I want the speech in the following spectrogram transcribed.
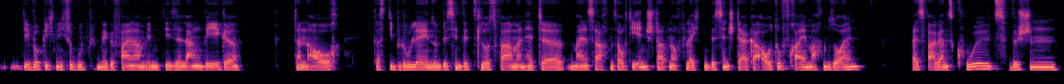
die wirklich nicht so gut mir gefallen haben, eben diese langen Wege, dann auch, dass die Blue Lane so ein bisschen witzlos war. Man hätte meines Erachtens auch die Innenstadt noch vielleicht ein bisschen stärker autofrei machen sollen, weil es war ganz cool zwischen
